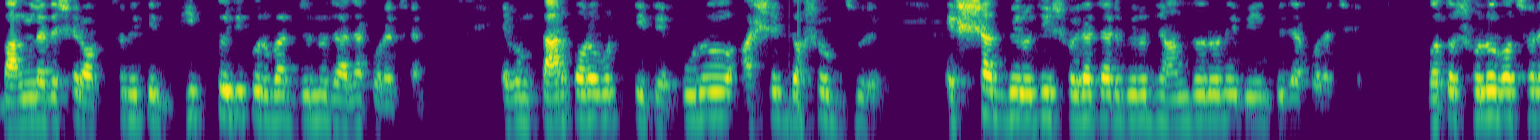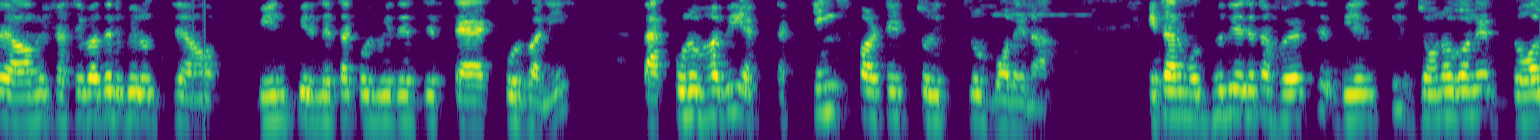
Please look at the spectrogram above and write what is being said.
বাংলাদেশের অর্থনীতির ভিত তৈরি করবার জন্য যা যা করেছেন এবং তার পরবর্তীতে পুরো আশির দশক জুড়ে এরশাদ বিরোধী, স্বৈরাচার বিরোধী আন্দোলনে বিএনপি যা করেছে। গত ষোলো বছরে আওয়ামী ফ্যাসিবাদের বিরুদ্ধে বিএনপির নেতা কর্মীদের যে ত্যাগ, কোরবানি, তা কোনোভাবেই একটা কিংস পার্টির চরিত্র বলে না। এটার মধ্য দিয়ে যেটা হয়েছে, বিএনপি জনগণের দল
